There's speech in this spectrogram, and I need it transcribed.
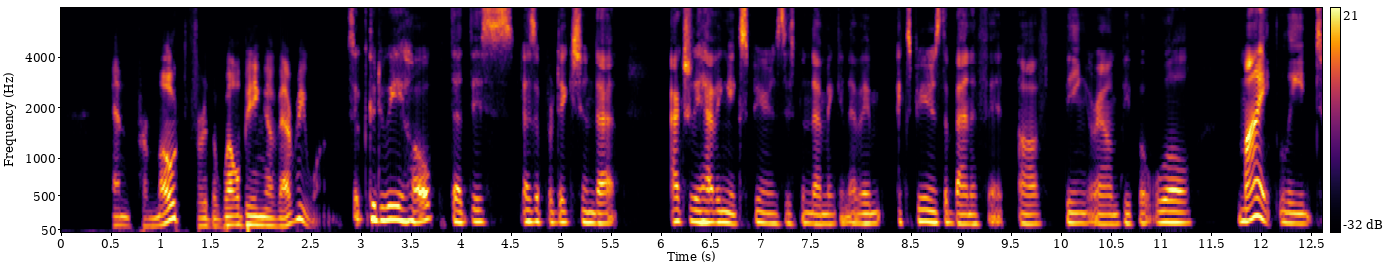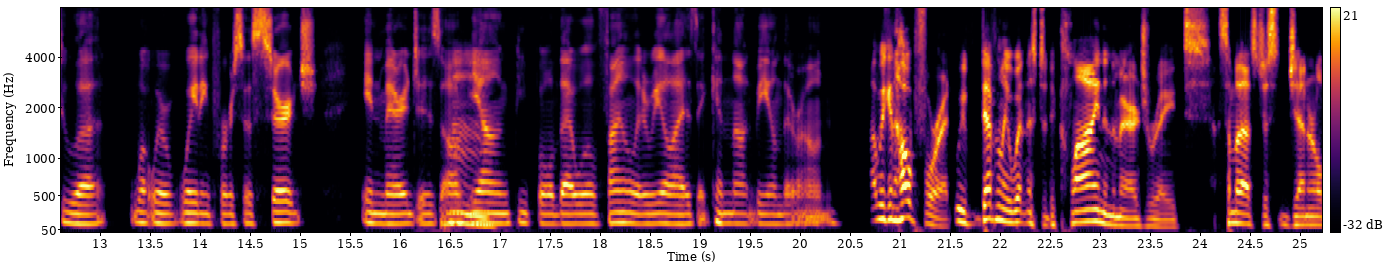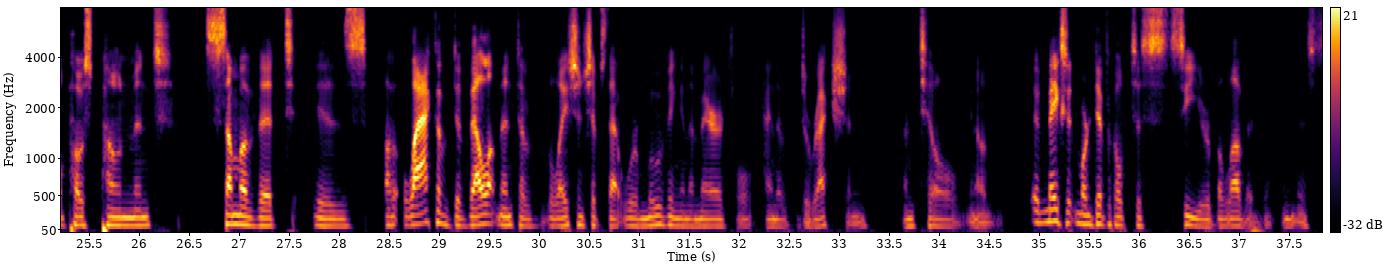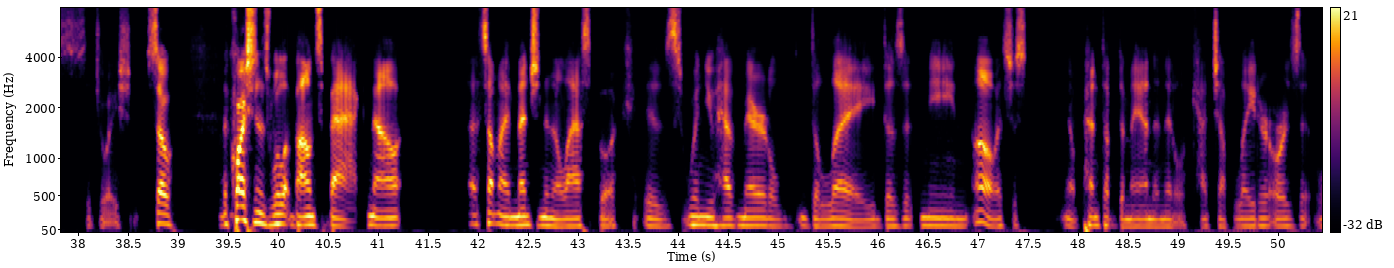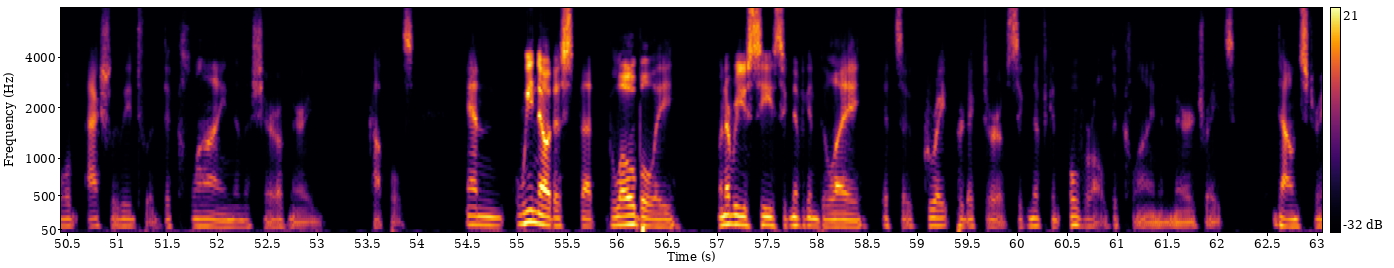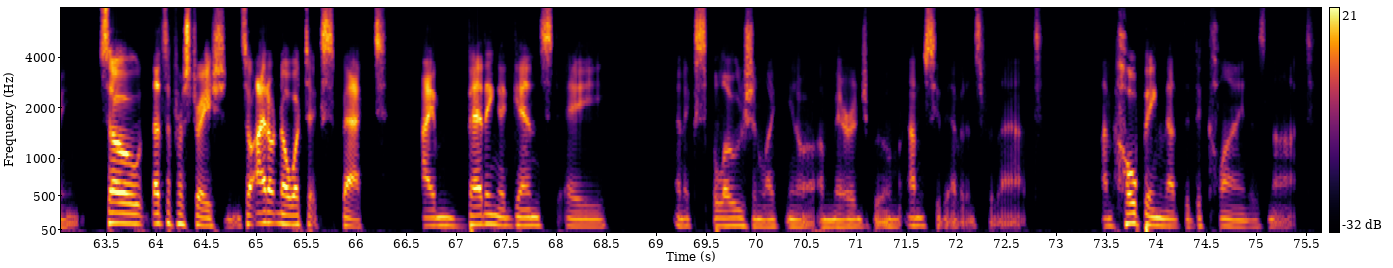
and promote for the well-being of everyone. So could we hope that this as a prediction that actually having experienced this pandemic and having experienced the benefit of being around people will might lead to a what we're waiting for So surge in marriages of mm. young people that will finally realize they cannot be on their own. Uh, we can hope for it. We've definitely witnessed a decline in the marriage rate. Some of that's just general postponement some of it is a lack of development of relationships that were moving in the marital kind of direction until, you know, it makes it more difficult to see your beloved in this situation. So the question is, will it bounce back? Now, Uh, something I mentioned in the last book is when you have marital delay, does it mean, oh, it's just you know pent up demand and it'll catch up later, or is it will actually lead to a decline in the share of married couples? And we noticed that globally, whenever you see significant delay, it's a great predictor of significant overall decline in marriage rates downstream. So that's a frustration. So I don't know what to expect. I'm betting against a an explosion like, you know, a marriage boom. I don't see the evidence for that. I'm hoping that the decline is not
